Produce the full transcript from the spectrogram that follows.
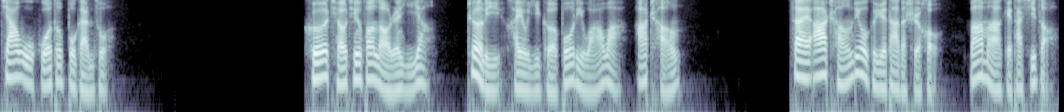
家务活都不敢做。和乔清芳老人一样，这里还有一个玻璃娃娃阿长。在阿长六个月大的时候，妈妈给他洗澡，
